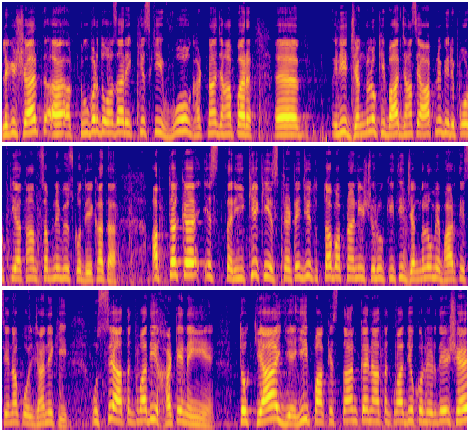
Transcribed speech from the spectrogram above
लेकिन शायद अक्टूबर 2021 की वो घटना जहाँ पर इन्हीं जंगलों की बात जहाँ से आपने भी रिपोर्ट किया था, हम सबने भी उसको देखा था। अब तक इस तरीके की स्ट्रेटेजी तो तब अपनानी शुरू की थी जंगलों में भारतीय सेना को उलझाने की। उससे आतंकवादी हटे नहीं हैं। तो क्या यही पाकिस्तान का इन आतंकवादियों को निर्देश है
